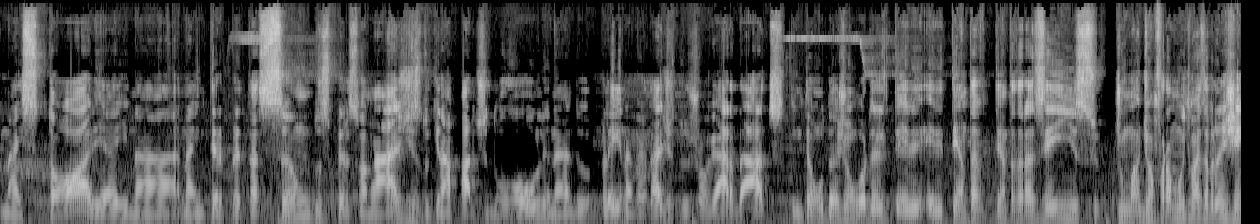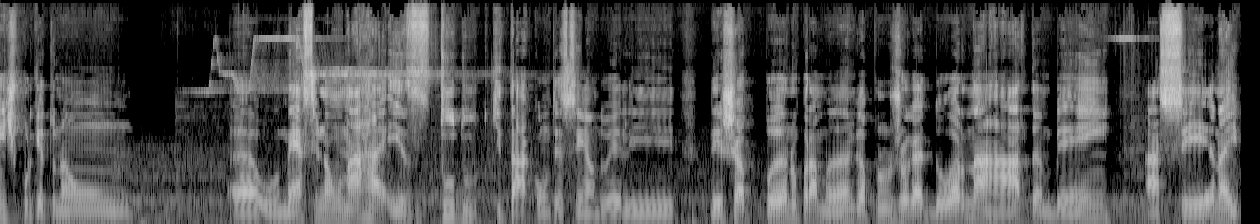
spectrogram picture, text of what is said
na história e na, na, interpretação dos personagens do que na parte do role, né? Do play, na verdade, do jogar dados. Então o Dungeon World ele, ele, ele, tenta, tenta trazer isso de uma, de uma forma muito mais abrangente, porque tu não. Uh, o mestre não narra tudo que tá acontecendo, ele deixa pano pra manga pro jogador narrar também a cena e,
